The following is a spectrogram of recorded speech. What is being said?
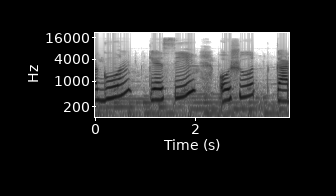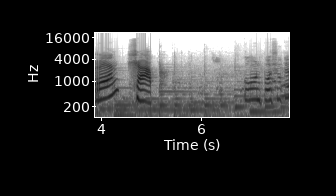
আগুন কেসি ওষুধ কারেন্ট সাপ। কোন পশুকে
